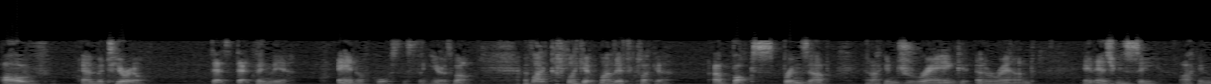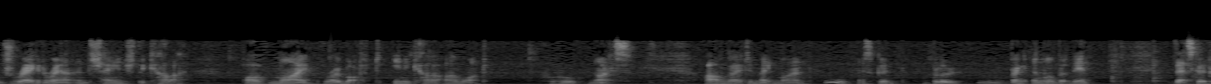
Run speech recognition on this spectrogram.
of our material. That's that thing there. And of course this thing here as well. If I click it with my left clicker, a box springs up and I can drag it around and as you can see I can drag it around and change the color of my robot to any color I want. Ooh, nice. I'm going to make mine, ooh, that's good, blue. Bring it in a little bit there. That's good.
